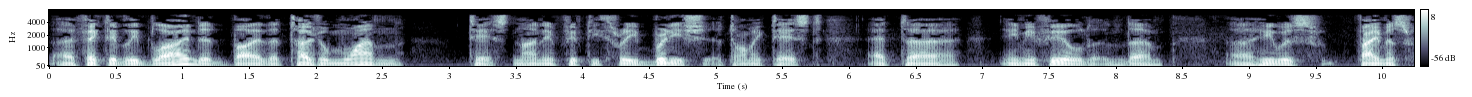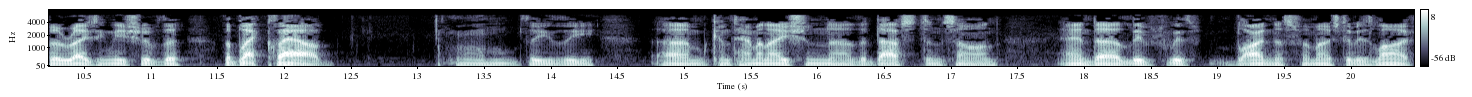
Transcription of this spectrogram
effectively blinded by the Totem 1 test, 1953 British atomic test at uh, Emu Field. And um, uh, he was famous for raising the issue of the, the black cloud, um, the, the um, contamination, uh, the dust, and so on, and uh, lived with blindness for most of his life,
